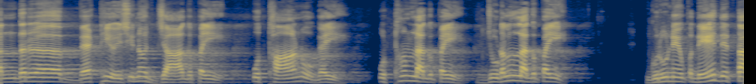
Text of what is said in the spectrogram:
ਅੰਦਰ ਬੈਠੀ ਹੋਈ ਸੀ ਨਾ, ਉਹ ਜਾਗ ਪਈ, ਉਥਾਨ ਹੋ ਗਈ, ਉੱਠਣ ਲੱਗ ਪਈ, ਜੁੜਨ ਲੱਗ ਪਈ। ਗੁਰੂ ਨੇ ਉਪਦੇਸ਼ ਦਿੱਤਾ,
